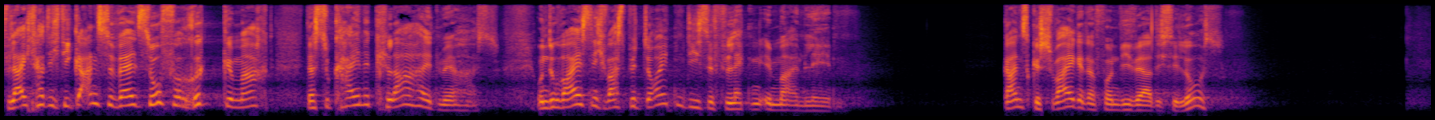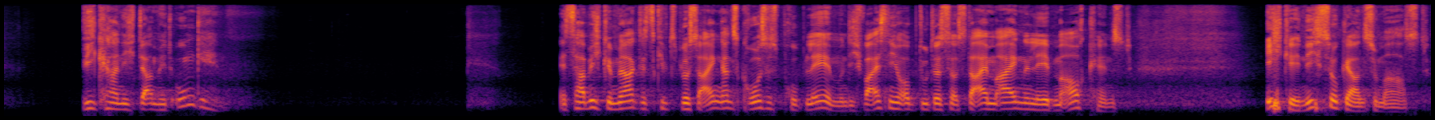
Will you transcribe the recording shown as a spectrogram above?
Vielleicht hat dich die ganze Welt so verrückt gemacht, dass du keine Klarheit mehr hast. Und du weißt nicht, was bedeuten diese Flecken in meinem Leben. Ganz geschweige davon, wie werde ich sie los? Wie kann ich damit umgehen? Jetzt habe ich gemerkt, jetzt gibt es bloß ein ganz großes Problem und ich weiß nicht, ob du das aus deinem eigenen Leben auch kennst. Ich gehe nicht so gern zum Arzt.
